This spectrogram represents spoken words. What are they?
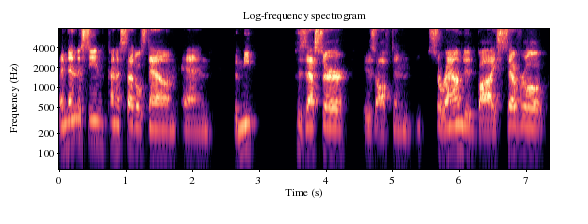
And then the scene kind of settles down, and the meat possessor is often surrounded by several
